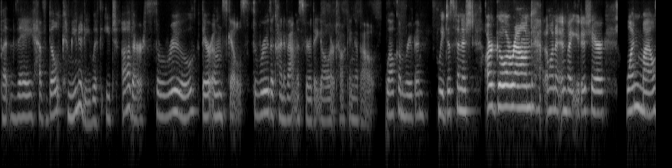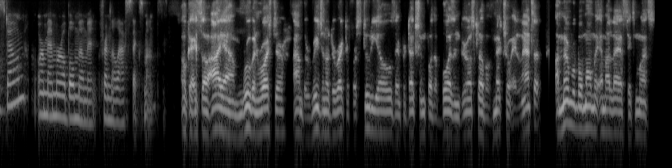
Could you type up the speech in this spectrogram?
but they have built community with each other through their own skills, through the kind of atmosphere that y'all are talking about. Welcome, Ruben. We just finished our go around. I want to invite you to share one milestone or memorable moment from the last six months. Okay, so I am Ruben Royster. I'm the regional director for studios and production for the Boys and Girls Club of Metro Atlanta a memorable moment in my last six months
